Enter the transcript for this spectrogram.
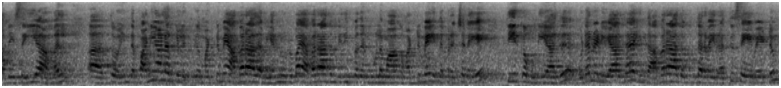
அதை செய்யாமல் இந்த பணியாளர்களுக்கு மட்டுமே அபராதம் இருநூறு ரூபாய் அபராதம் விதிப்பதன் மூலமாக மட்டுமே இந்த பிரச்சனையை தீர்க்க முடியாது. உடனடியாக இந்த அபராத உத்தரவை ரத்து செய்ய வேண்டும்.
